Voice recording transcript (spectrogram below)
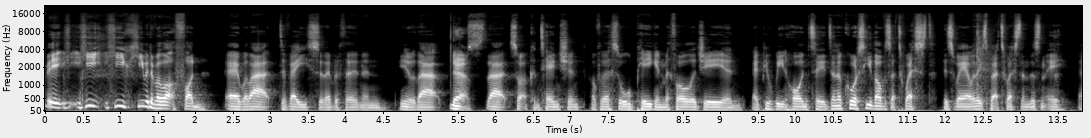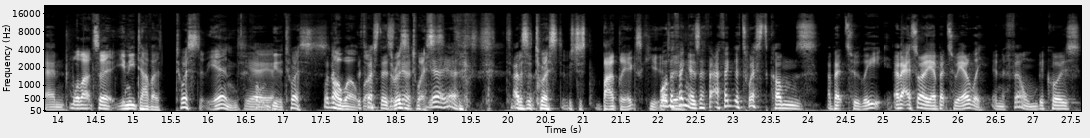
he he he he would have a lot of fun uh, with that device and everything, and you know that Yeah. that sort of contention of this old pagan mythology and, and people being haunted, and of course he loves a twist as well. He likes a bit of twist, in, doesn't he? Um, Well, that's it. You need to have a twist at the end. Yeah, what would yeah. be the twist? Well, the- oh well, the well, twist is- there is yeah. a twist. Yeah, yeah. there is a twist. It was just badly executed. well, the thing is, I, th- I think the twist comes a bit too late. I mean, sorry, a bit too early in the film because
